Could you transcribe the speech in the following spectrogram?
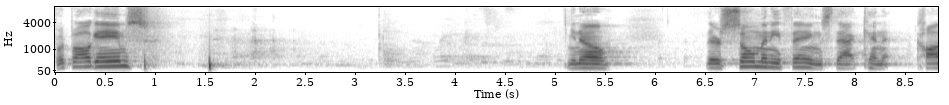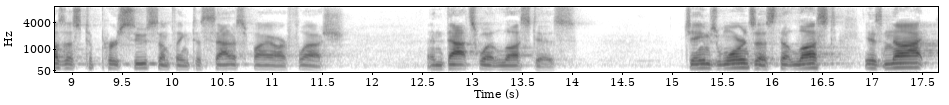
football games. You know, there's so many things that can cause us to pursue something to satisfy our flesh. And that's what lust is. James warns us that lust is not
